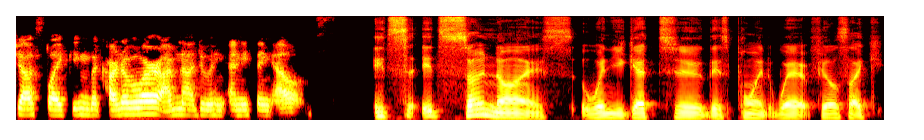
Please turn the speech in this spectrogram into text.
just liking the carnivore. I'm not doing anything else. It's it's so nice when you get to this point where it feels like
